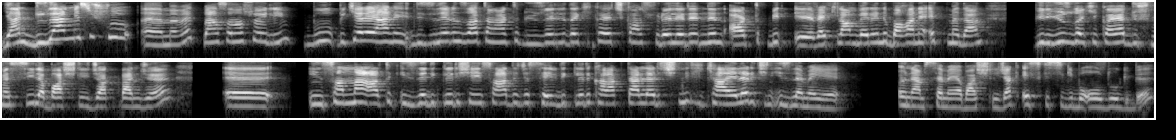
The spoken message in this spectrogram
Yani düzelmesi şu e, Mehmet ben sana söyleyeyim. Bu bir kere yani dizilerin zaten artık 150 dakikaya çıkan sürelerinin artık bir e, reklam vereni bahane etmeden bir 100 dakikaya düşmesiyle başlayacak bence. E, insanlar artık izledikleri şeyi sadece sevdikleri karakterler için değil hikayeler için izlemeyi önemsemeye başlayacak. Eskisi gibi olduğu gibi.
